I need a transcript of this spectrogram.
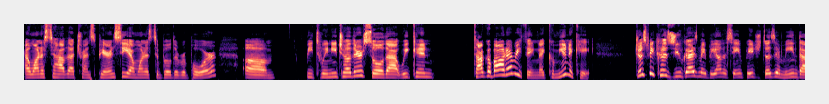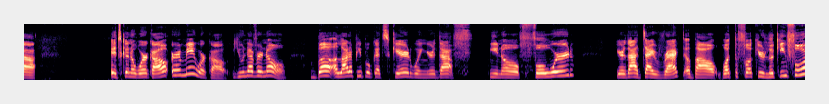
I want us to have that transparency. I want us to build a rapport um, between each other so that we can talk about everything, like communicate. Just because you guys may be on the same page doesn't mean that it's going to work out or it may work out. You never know. But a lot of people get scared when you're that, you know, forward, you're that direct about what the fuck you're looking for.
